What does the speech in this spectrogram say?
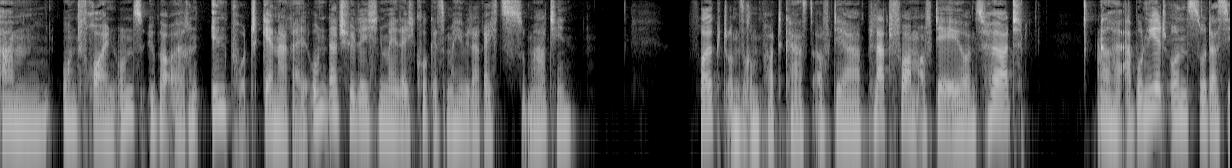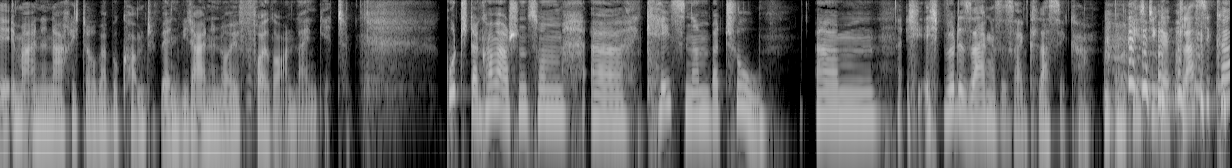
ähm, und freuen uns über euren Input generell. Und natürlich, ich gucke jetzt mal hier wieder rechts zu Martin. Folgt unserem Podcast auf der Plattform, auf der ihr uns hört. Äh, abonniert uns, sodass ihr immer eine Nachricht darüber bekommt, wenn wieder eine neue Folge online geht. Gut, dann kommen wir auch schon zum äh, Case Number Two. Ähm, ich, ich würde sagen, es ist ein Klassiker. Ein richtiger Klassiker,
